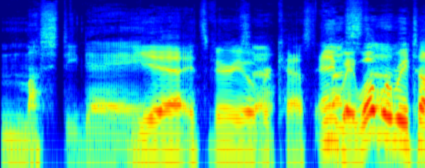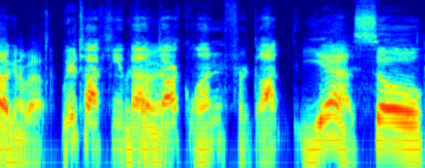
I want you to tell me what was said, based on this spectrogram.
musty day. Yeah, it's very So, overcast. Anyway, let's, what were um, we talking about? We're talking We're about talking- Dark One, Forgot. Yeah. So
